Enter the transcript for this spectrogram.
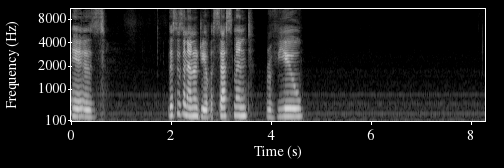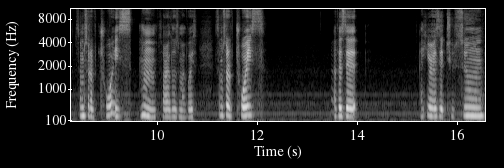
is this is an energy of assessment, review, some sort of choice. Sorry, I lose my voice. Some sort of choice of is it, I hear, is it too soon?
